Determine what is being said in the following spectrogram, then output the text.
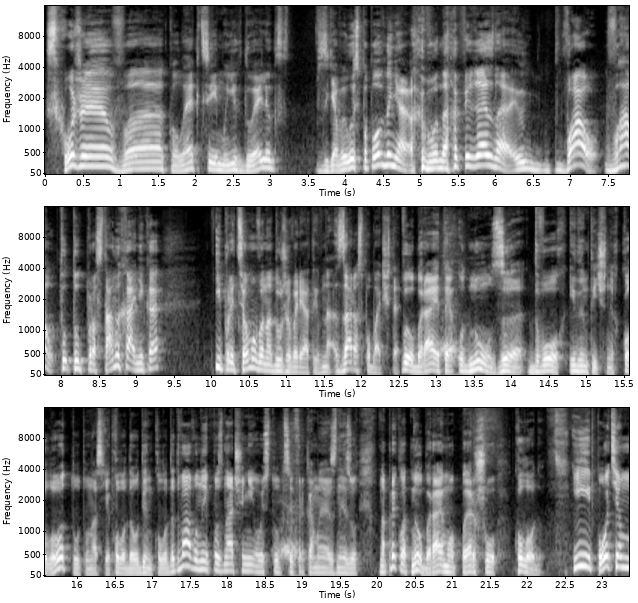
Схоже, в колекції моїх дуелюк З'явилось поповнення, вона офігезна. Вау! Вау! Тут, тут проста механіка, і при цьому вона дуже варіативна. Зараз побачите. Ви обираєте одну з двох ідентичних колод. Тут у нас є колода 1, колода 2, вони позначені ось тут циферками знизу. Наприклад, ми обираємо першу колоду. І потім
